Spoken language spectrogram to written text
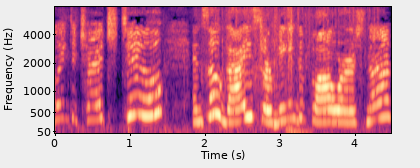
Going to church too. And so guys, we're bringing the flowers na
